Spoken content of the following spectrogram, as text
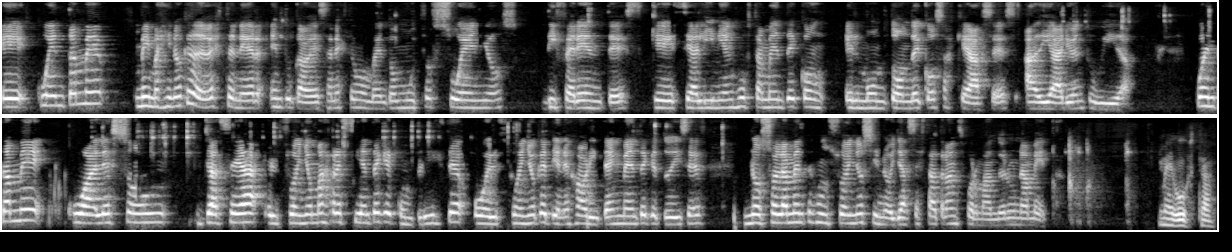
eh, cuéntame, me imagino que debes tener en tu cabeza en este momento muchos sueños diferentes que se alinean justamente con el montón de cosas que haces a diario en tu vida. Cuéntame cuáles son, ya sea el sueño más reciente que cumpliste o el sueño que tienes ahorita en mente que tú dices, no solamente es un sueño, sino ya se está transformando en una meta. Me gusta.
